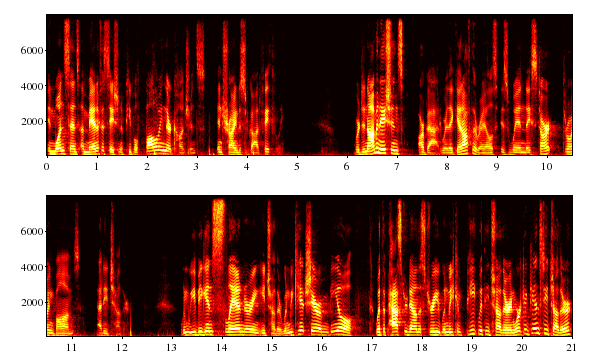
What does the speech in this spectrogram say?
in one sense, a manifestation of people following their conscience and trying to serve God faithfully. Where denominations are bad, where they get off the rails, is when they start throwing bombs at each other. When we begin slandering each other, when we can't share a meal with the pastor down the street, when we compete with each other and work against each other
